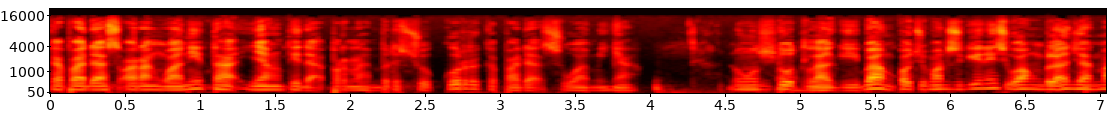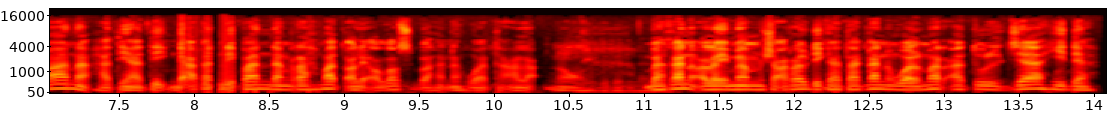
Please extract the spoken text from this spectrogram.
kepada seorang wanita yang tidak pernah bersyukur kepada suaminya. Nuntut lagi, bang, kok cuma segini sih uang belanjaan mana? Hati-hati, nggak akan dipandang rahmat oleh Allah Subhanahu Wa Taala. Bahkan oleh Imam Sya'rawi dikatakan wal mar'atul jahidah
